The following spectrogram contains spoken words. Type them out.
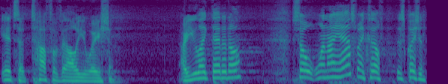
it's a tough evaluation. Are you like that at all? So when I ask myself this question,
